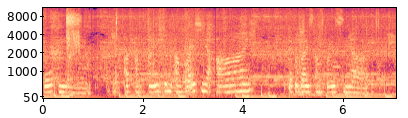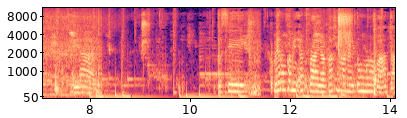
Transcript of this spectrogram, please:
coating. At ang price, ang price niya ay, ito guys, ang price niya. Ayan. Kasi, meron kaming air fryer, kaso nga na itong mga bata,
